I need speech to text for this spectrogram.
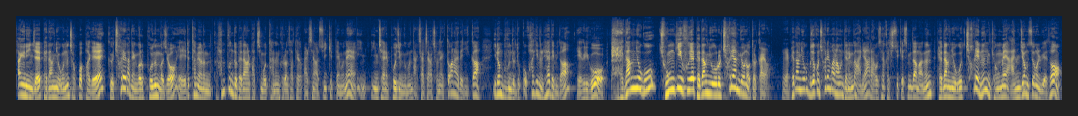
당연히 이제 배당 요구는 적법하게 그 철회가 된 거로 보는 거죠. 예, 이렇다면은 그한 푼도 배당을 받지 못하는 그런 사태가 발생할 수 있기 때문에 임- 임차인의 보증금은 낙찰자가 전액 떠나야 되니까 이런 부분들도 꼭 확인을 해야 됩니다. 예, 그리고 배당 요구 종기 후에 배당 요구를 철회한 경우는 어떨까요? 예, 배당 요구 무조건 철회만 하면 되는 거 아니야? 라고 생각하실 수 있겠습니다만은 배당 요구 철회는 경매 안정성을 위해서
